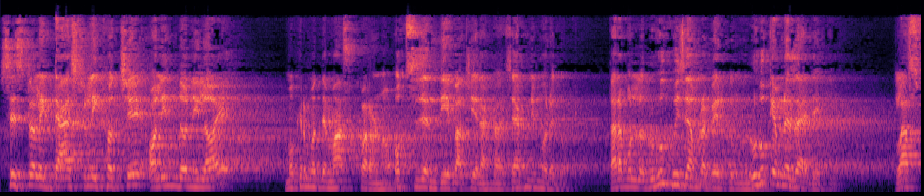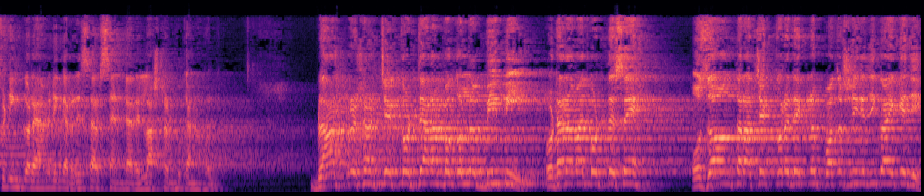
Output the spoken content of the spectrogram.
সিস্টলিক ডায়াস্টলিক হচ্ছে অলিন্দ নিলয় মুখের মধ্যে মাস্ক পরানো অক্সিজেন দিয়ে বাঁচিয়ে রাখা হয়েছে। এখনই মরে যাবে। তারা বলল, রুহু খুঁজে আমরা বের করব। রুহু কেমনে যায় দেখি? গ্লাস ফিটিং করে আমেরিকার রিসার্চ সেন্টারে লাশটা ঢুকানো হলো। ব্লাড প্রেশার চেক করতে আরম্ভ করল বিপি ওঠানামা করতেছে। ওজন তারা চেক করে দেখল পঁচাশি কেজি, কয় কেজি?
